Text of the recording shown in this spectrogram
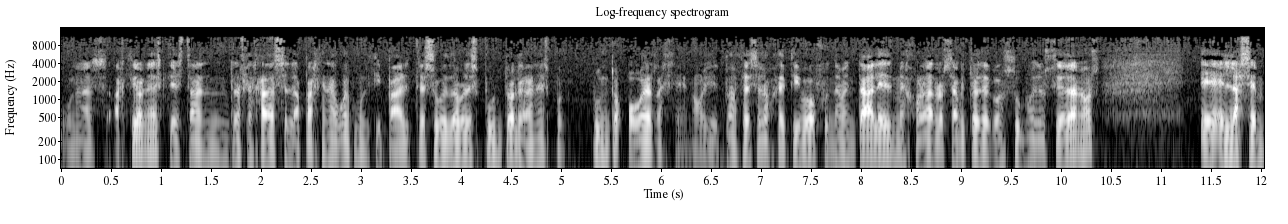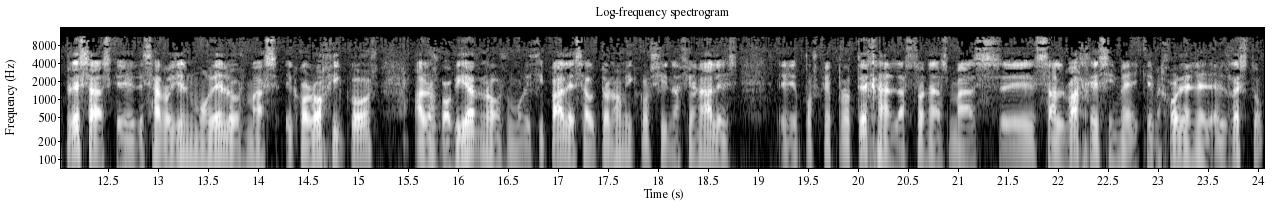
unas acciones que están reflejadas en la página web municipal www.leganés.org, ¿no? Y entonces el objetivo fundamental es mejorar los hábitos de consumo de los ciudadanos eh, en las empresas que desarrollen modelos más ecológicos, a los gobiernos municipales, autonómicos y nacionales eh, pues que protejan las zonas más eh, salvajes y me- que mejoren el, el resto,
